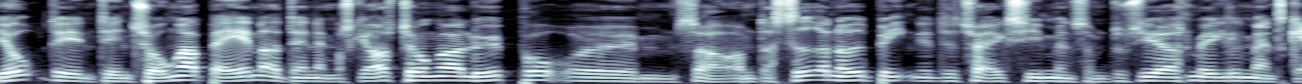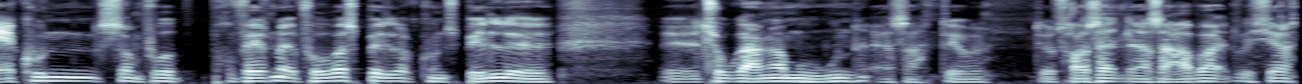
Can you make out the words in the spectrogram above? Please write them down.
jo, det, er- det er en tungere bane, og den er måske også tungere at løbe på, øhm, så om der sidder noget i benene, det tør jeg ikke sige, men som du siger også, Mikkel, man skal kunne som fod, professionel fodboldspiller kunne spille øh, øh, to gange om ugen. Altså, det er, jo, det er jo trods alt deres arbejde. Hvis jeg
